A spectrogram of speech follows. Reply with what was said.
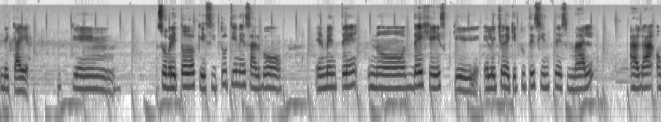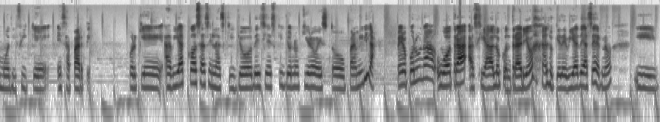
decaer. Que mm, sobre todo que si tú tienes algo en mente, no dejes que el hecho de que tú te sientes mal haga o modifique esa parte. Porque había cosas en las que yo decía es que yo no quiero esto para mi vida. Pero por una u otra hacía lo contrario a lo que debía de hacer, ¿no? Y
